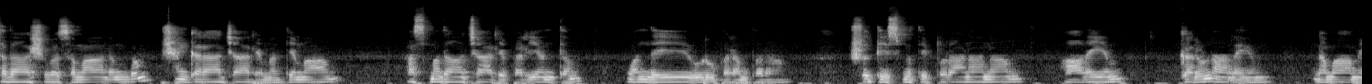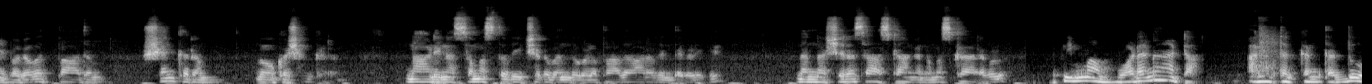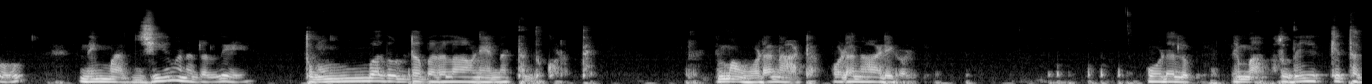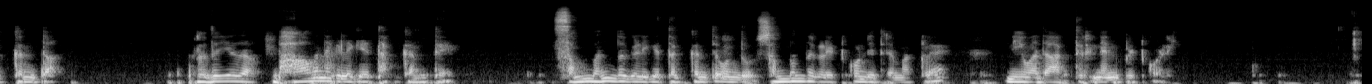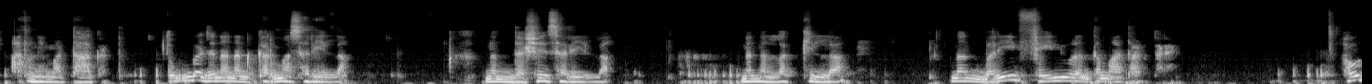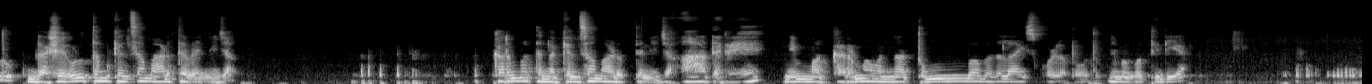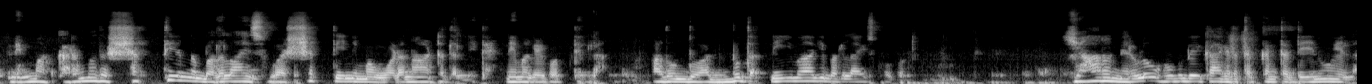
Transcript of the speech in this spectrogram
ನಮಾಮಿ ಸಮಾರಂಭಂ ಶಂಕರಾಚಾರ್ಯ ಮಧ್ಯಮಾಂ ಅಸ್ಮದಾಚಾರ್ಯ ಪರ್ಯಂತಂ ವಂದೇ ಗುರು ಪರಂಪರಾಂ ಶ್ರುತಿ ಸ್ಮೃತಿ ಪುರಾಣಾನಾಂ ಆಲಯಂ ಕರುಣಾಲಯಂ ನಮಾಮಿ ಭಗವತ್ಪಾದಂ ಶಂಕರಂ ಲೋಕಶಂಕರಂ ನಾಡಿನ ಸಮಸ್ತ ವೀಕ್ಷಕ ಬಂಧುಗಳ ಪಾದಾರವಿಂದಗಳಿಗೆ ನನ್ನ ಶಿರಸಾಷ್ಟಾಂಗ ನಮಸ್ಕಾರಗಳು. ನಿಮ್ಮ ಒಡನಾಟ ಅನ್ನತಕ್ಕಂಥದ್ದು ನಿಮ್ಮ ಜೀವನದಲ್ಲಿ ತುಂಬ ದೊಡ್ಡ ಬದಲಾವಣೆಯನ್ನು ತಂದುಕೊಡುತ್ತೆ. ನಿಮ್ಮ ಒಡನಾಟ, ಒಡನಾಡಿಗಳು. ಓಡಲು ನಿಮ್ಮ ಹೃದಯಕ್ಕೆ ತಕ್ಕಂತ, ಹೃದಯದ ಭಾವನೆಗಳಿಗೆ ತಕ್ಕಂತೆ, ಸಂಬಂಧಗಳಿಗೆ ತಕ್ಕಂತೆ ಒಂದು ಸಂಬಂಧಗಳಿಟ್ಕೊಂಡಿದ್ರೆ ಮಕ್ಕಳೇ, ನೀವು ಅದಾಗ್ತೀರಿ, ನೆನ್ಪಿಟ್ಕೊಳ್ಳಿ. ಅದು ನಿಮ್ಮ ತಾಕತ್ತು. ತುಂಬ ಜನ ನನ್ನ ಕರ್ಮ ಸರಿ ಇಲ್ಲ. ನನ್ನ ದಶೆ ಸರಿ ಇಲ್ಲ. ನನ್ನ ಲಕ್ ಇಲ್ಲ. ನಾನು ಬರೀ ಫೇಲ್ಯೂರ್ ಅಂತ ಮಾತಾಡ್ತಾರೆ. ಹೌದು, ದಶೆಗಳು ತಮ್ಮ ಕೆಲಸ ಮಾಡ್ತವೆ ನಿಜ. ಕರ್ಮ ತನ್ನ ಕೆಲಸ ಮಾಡುತ್ತೆ ನಿಜ. ಆದರೆ ನಿಮ್ಮ ಕರ್ಮವನ್ನ ತುಂಬ ಬದಲಾಯಿಸಿಕೊಳ್ಳಬಹುದು. ನಿಮಗೆ ಗೊತ್ತಿದೆಯಾ? ನಿಮ್ಮ ಕರ್ಮದ ಶಕ್ತಿಯನ್ನು ಬದಲಾಯಿಸುವ ಶಕ್ತಿ ನಿಮ್ಮ ಒಡನಾಟದಲ್ಲಿದೆ. ನಿಮಗೆ ಗೊತ್ತಿಲ್ಲ. ಅದೊಂದು ಅದ್ಭುತ. ನೀವಾಗಿ ಬದಲಾಯಿಸ್ಕೋಬಹುದು ಯಾರ ನೆರಳು ಹೋಗಬೇಕಾಗಿರತಕ್ಕಂಥದ್ದೇನೂ ಇಲ್ಲ.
